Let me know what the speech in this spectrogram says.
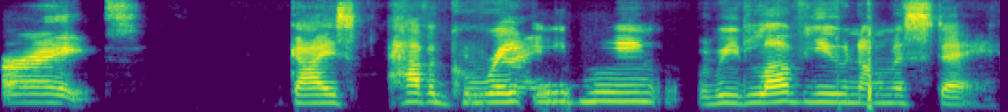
All right, guys. Have a great evening. We love you. Namaste.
